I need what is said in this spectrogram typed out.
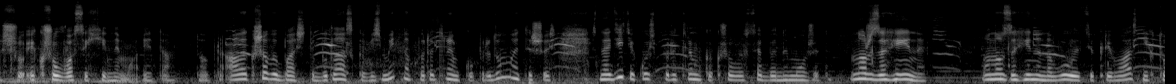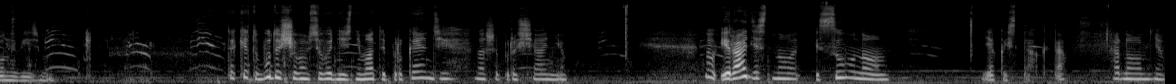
що, якщо у вас їх і немає, так, добре. Але якщо ви бачите, будь ласка, візьміть на перетримку, придумайте щось, знайдіть якусь перетримку, якщо ви в себе не можете. Воно ж загине. Воно загине на вулиці, крім вас, ніхто не візьме. Таке то буде, що вам сьогодні знімати про Кенді, наше прощання. Ну, і радісно, і сумно. Якось так, так? Гарного вам дня.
